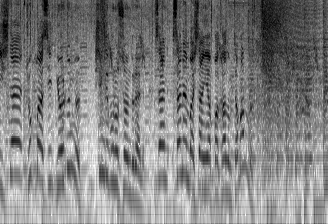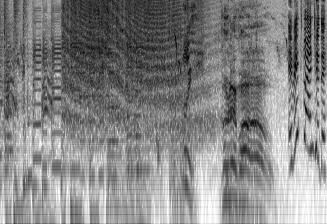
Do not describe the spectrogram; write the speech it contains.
işte çok basit gördün mü? Şimdi bunu söndürelim. Sen sen en baştan yap bakalım tamam mı? Evet bence de.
